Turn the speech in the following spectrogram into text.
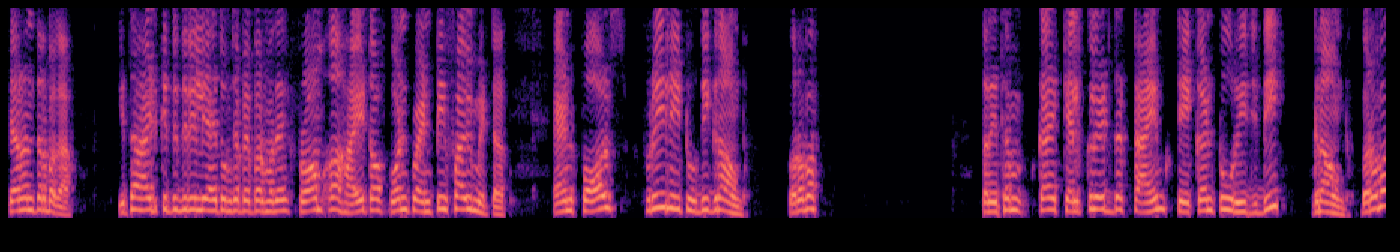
त्यानंतर बघा इथं हाईट किती दिलेली आहे तुमच्या पेपरमध्ये from a height of one twenty five metre and falls freely to the ground बरोबर? तर इथं काय? Calculate the time taken to reach the ground बरोबर?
